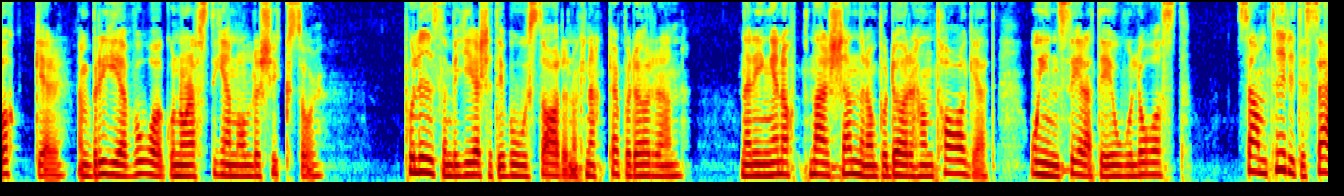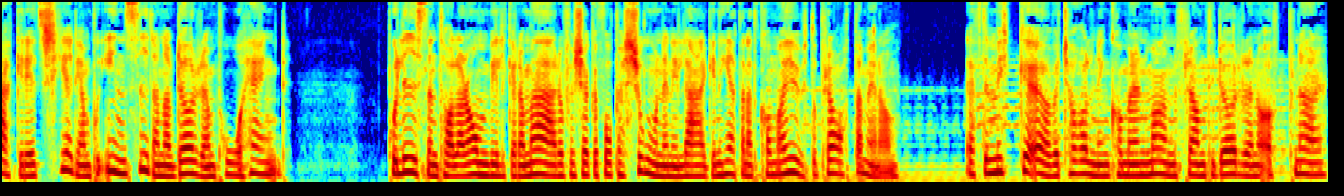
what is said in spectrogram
Böcker, en brevvåg och några stenåldersyxor. Polisen beger sig till bostaden och knackar på dörren. När ingen öppnar känner de på dörrhandtaget och inser att det är olåst. Samtidigt är säkerhetskedjan på insidan av dörren påhängd. Polisen talar om vilka de är och försöker få personen i lägenheten att komma ut och prata med dem. Efter mycket övertalning kommer en man fram till dörren och öppnar.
